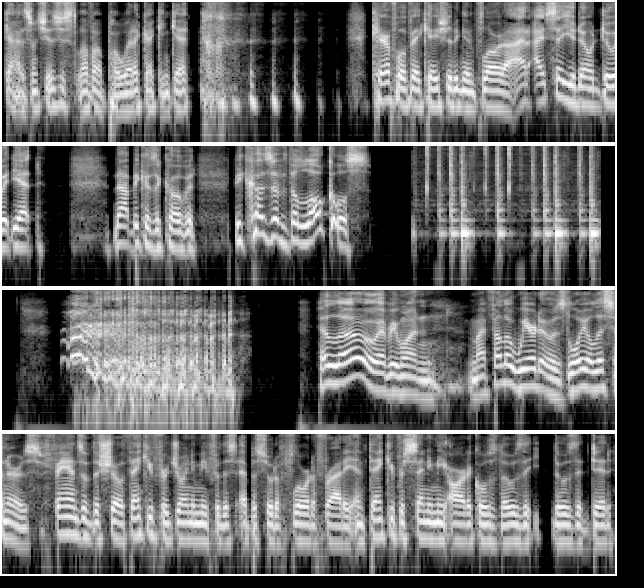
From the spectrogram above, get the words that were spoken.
Guys, don't you just love how poetic I can get? Careful vacationing in Florida. I, I say you don't do it yet. Not because of COVID, because of the locals. Hello, everyone. My fellow weirdos, loyal listeners, fans of the show, thank you for joining me for this episode of Florida Friday. And thank you for sending me articles, those that, those that did.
